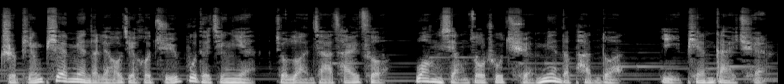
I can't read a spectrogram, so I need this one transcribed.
只凭片面的了解和局部的经验就乱加猜测，妄想做出全面的判断，以偏概全。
